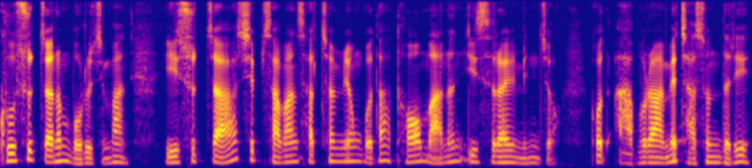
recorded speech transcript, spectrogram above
그 숫자는 모르지만 이 숫자 14만 4천 명보다 더 많은 이스라엘 민족, 곧 아브라함의 자손들이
